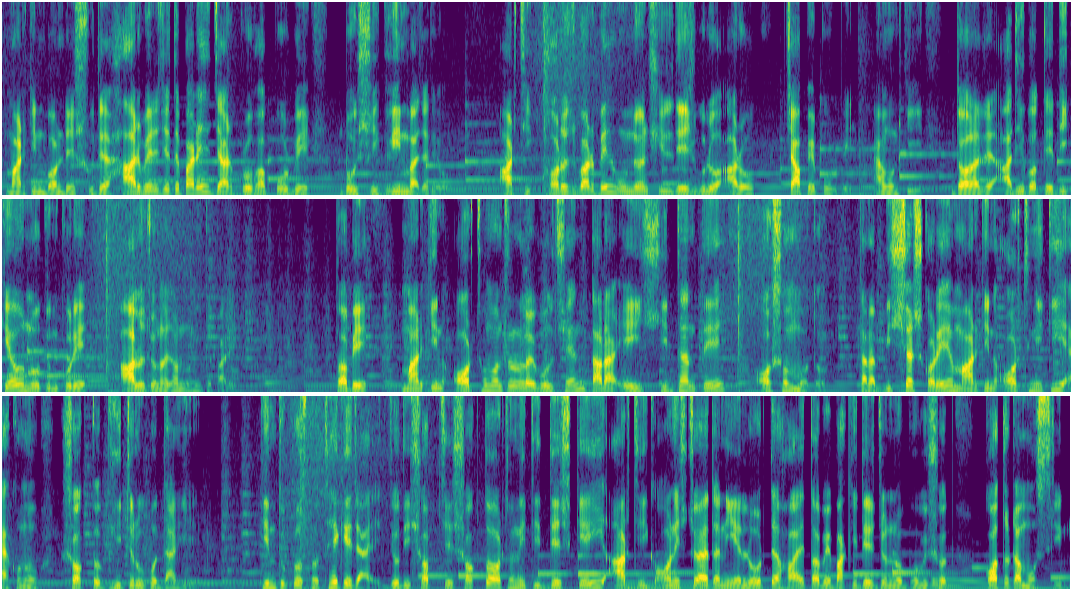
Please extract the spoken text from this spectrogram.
মার্কিন বন্ডের সুদের হার বেড়ে যেতে পারে, যার প্রভাব পড়বে বৈশ্বিক ঋণ বাজারেও। আর্থিক খরচ বাড়বে, উন্নয়নশীল দেশগুলো আরও চাপে পড়বে। এমনকি ডলারের আধিপত্যের দিকেও নতুন করে আলোচনা জন্ম নিতে পারে। তবে মার্কিন অর্থ মন্ত্রণালয় বলছেন, তারা এই সিদ্ধান্তে অসম্মত। তারা বিশ্বাস করে মার্কিন অর্থনীতি এখনও শক্ত ভিতের উপর দাঁড়িয়ে। কিন্তু প্রশ্ন থেকে যায়, যদি সবচেয়ে শক্ত অর্থনীতির দেশকেই আর্থিক অনিশ্চয়তা নিয়ে লড়তে হয়, তবে বাকিদের জন্য ভবিষ্যৎ কতটা মসৃণ?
